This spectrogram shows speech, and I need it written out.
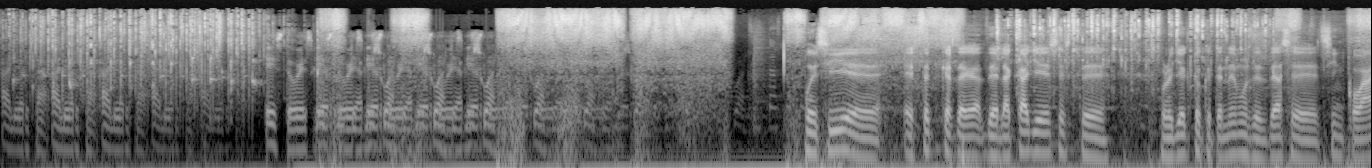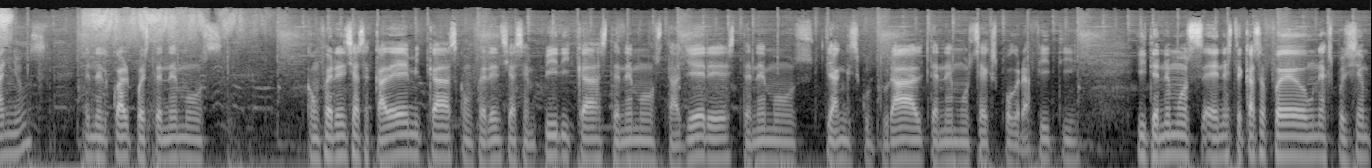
alerta, alerta, alerta, alerta, Esto es Esto es visual, visual, visual, Pues sí, eh, Estéticas de, de, la Calle es este proyecto que tenemos desde hace cinco años, en el cual pues tenemos conferencias académicas, conferencias empíricas, tenemos talleres, tenemos tianguis cultural, tenemos expo graffiti y tenemos, en este caso fue una exposición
